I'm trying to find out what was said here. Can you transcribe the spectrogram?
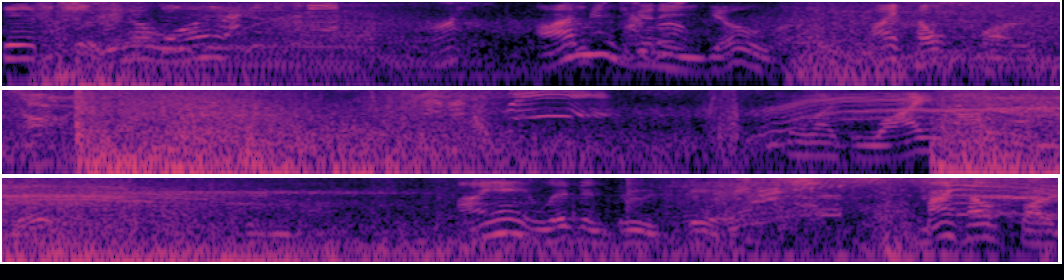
shit, but you know what? I'm just gonna YOLO. My health bar is gone. So like, why not YOLO? I ain't living through shit. My health bar's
